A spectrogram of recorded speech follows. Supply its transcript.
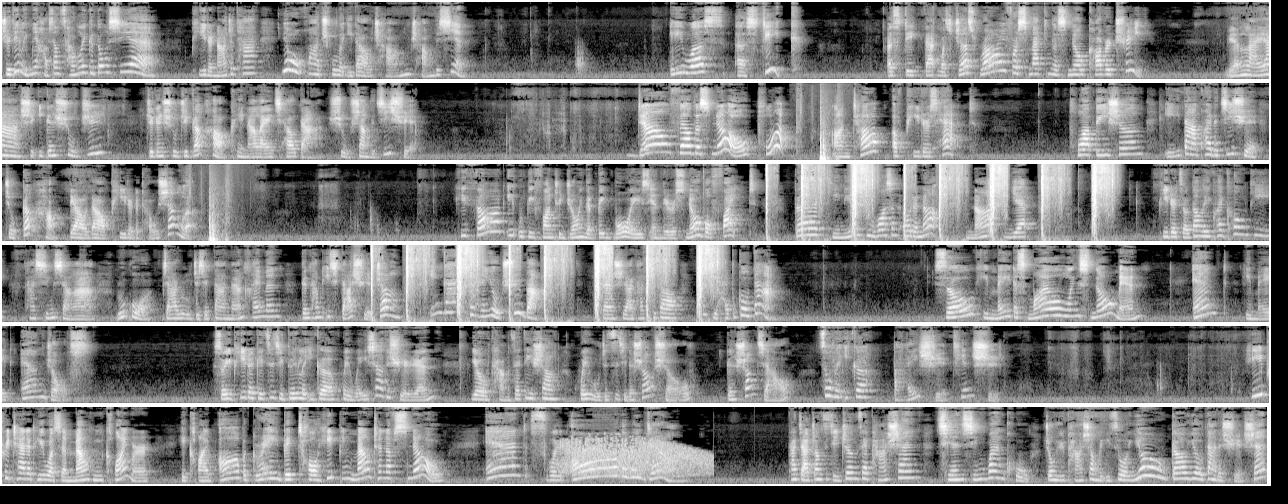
雪地里面好像藏了一个东西耶！Peter 拿着它，又画出了一道长长的线。It was a stick, a stick that was just right for smacking a snow-covered tree. 原来呀，是一根树枝，这根树枝刚好可以拿来敲打树上的积雪。Down fell the snow, plop, on top of Peter's head. Plop 的一声，一大块的积雪就刚好掉到 Peter 的头上了。He thought it would be fun to join the big boys in their snowball fight, but he knew he wasn't old enough. Not yet. Peter 走到了一块空地。 他心想啊，如果加入这些大男孩们，跟他们一起打雪仗，应该会很有趣吧。但是啊，他知道自己还不够大。So he made a smiling snowman, and he made angels. 所以彼得给自己堆了一个会微笑的雪人，又躺在地上挥舞着自己的双手。跟双脚做了一个白雪天使。He pretended he was a mountain climber. he climbed up a great big tall heaping mountain of snow and slid all the way down. 他假装自己正在爬山，千辛万苦，终于爬上了一座又高又大的雪山。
